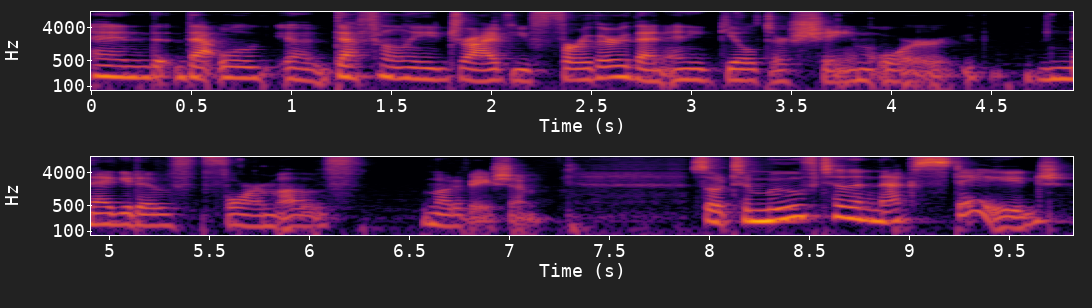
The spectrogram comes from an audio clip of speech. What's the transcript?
and that will uh, definitely drive you further than any guilt or shame or negative form of motivation. So, to move to the next stage,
